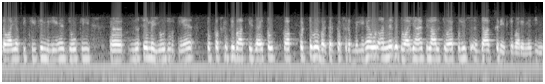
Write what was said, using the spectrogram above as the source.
दवाइयों की चीज़ें मिली हैं, जो कि नशे में यूज़ होती हैं। तो कफ की बात की जाए तो कट्टे में भरकर कफ सिरप मिली है, और अन्य भी दवाइयाँ हैं, फ़िलहाल जो है, पुलिस जाँच करे इसके बारे में। जी।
